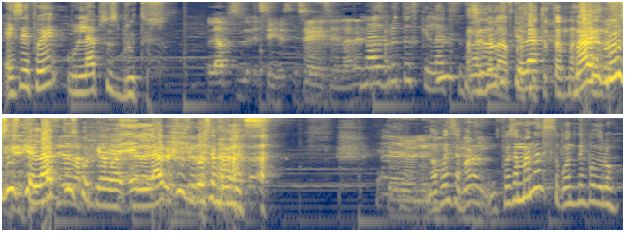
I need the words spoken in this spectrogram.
ese fue un lapsus brutus. Lapsus, sí, sí. Sí, sí, la neta. Más brutos que lapsus. Más la brutus que, la, más brutus que- lapsus porque el lapsus güey. duró semanas. Pero le No fue semanas, ¿fue semanas o cuánto tiempo duró?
